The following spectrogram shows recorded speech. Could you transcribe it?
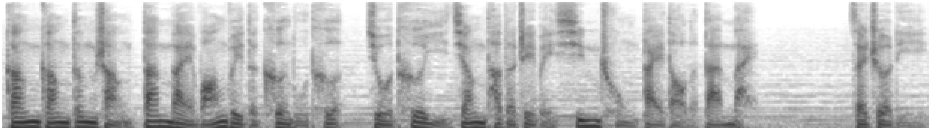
刚刚登上丹麦王位的克努特就特意将他的这位新宠带到了丹麦。在这里，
